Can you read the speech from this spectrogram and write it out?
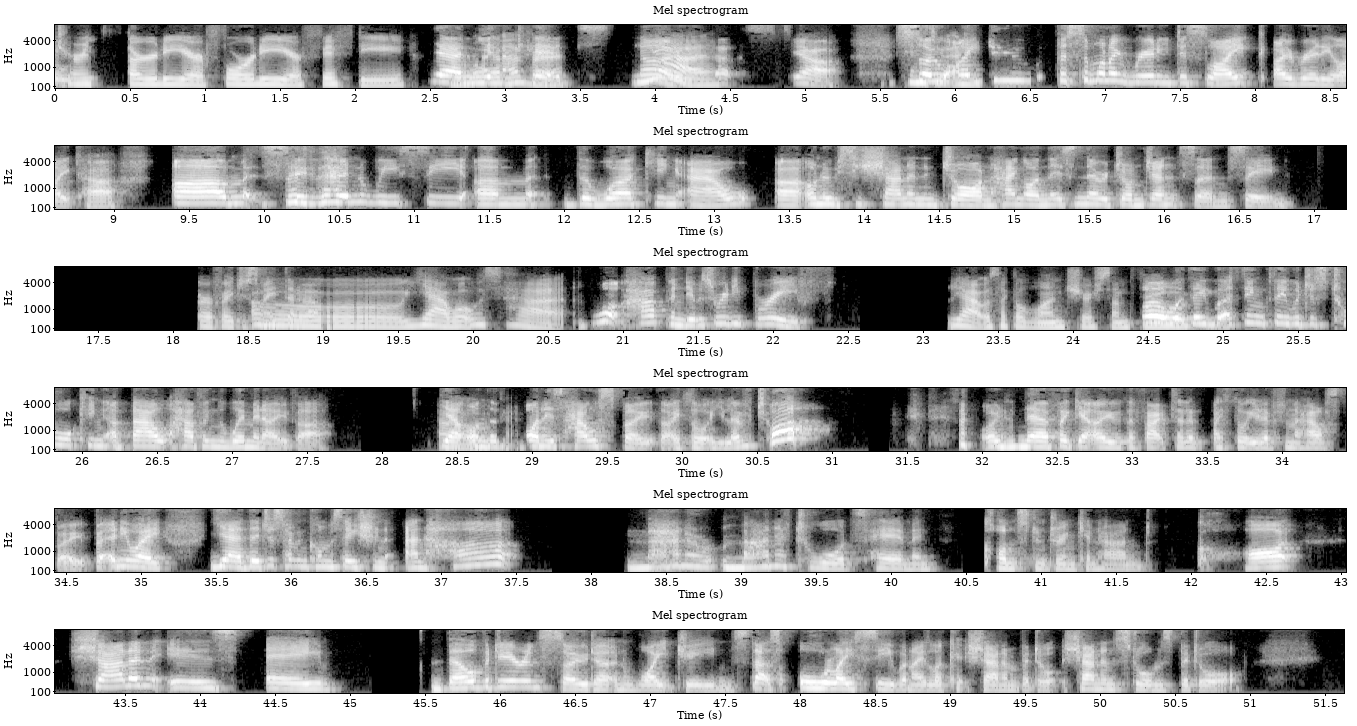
Turn 30 or 40 or 50. Yeah, and we have kids. No, yeah. that's yeah. So do I do for someone I really dislike, I really like her. Um, so then we see um the working out. Uh, oh no, we see Shannon and John. Hang on, isn't there a John Jensen scene? Or if I just made oh, that up. Oh, yeah. What was that? What happened? It was really brief. Yeah, it was like a lunch or something. Oh, they I think they were just talking about having the women over. Yeah, oh, on the okay. on his houseboat that I thought he lived on. I never get over the fact that I thought he lived on a houseboat. But anyway, yeah, they're just having conversation, and her manner manner towards him and constant drink in hand. God, Shannon is a Belvedere and soda and white jeans. That's all I see when I look at Shannon Beador, Shannon Storms Beador.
